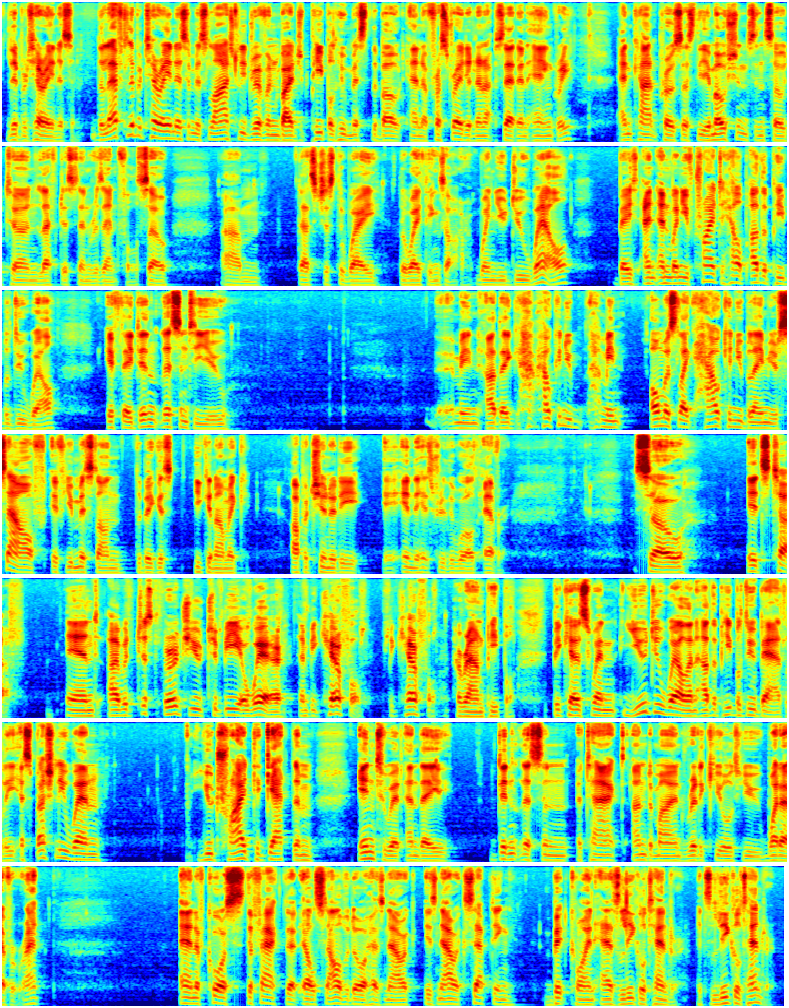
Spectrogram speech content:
libertarianism. The left libertarianism is largely driven by people who missed the boat and are frustrated and upset and angry and can't process the emotions and so turn leftist and resentful. So um, that's just the way the way things are. When you do well, base, and, and when you've tried to help other people do well, if they didn't listen to you, I mean, are they? How can you? I mean, almost like how can you blame yourself if you missed on the biggest economic opportunity in the history of the world ever? So it's tough. And I would just urge you to be aware and be careful. Be careful around people. Because when you do well and other people do badly, especially when you tried to get them into it and they didn't listen, attacked, undermined, ridiculed you, whatever, right? And of course, the fact that El Salvador has now is now accepting Bitcoin as legal tender. It's legal tender.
